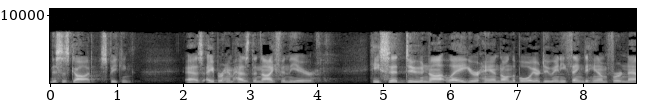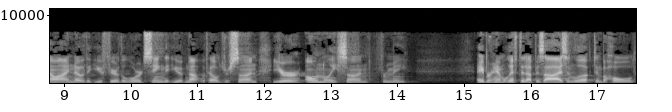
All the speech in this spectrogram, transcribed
This is God speaking as Abraham has the knife in the air. He said, Do not lay your hand on the boy or do anything to him, for now I know that you fear the Lord, seeing that you have not withheld your son, your only son, from me. Abraham lifted up his eyes and looked, and behold,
